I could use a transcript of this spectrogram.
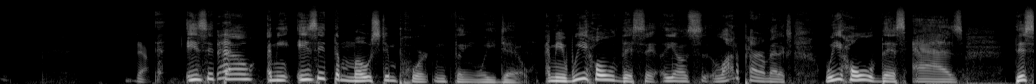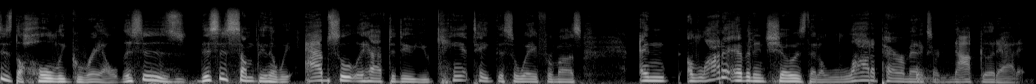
Is it though? I mean, is it the most important thing we do? I mean, we hold this. You know, a lot of paramedics we hold this as this is the holy grail. This is this is something that we absolutely have to do. You can't take this away from us. And a lot of evidence shows that a lot of paramedics are not good at it.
